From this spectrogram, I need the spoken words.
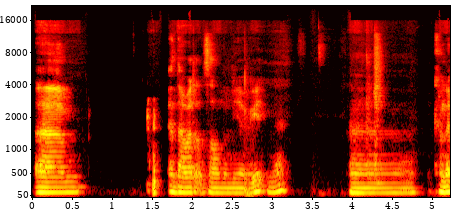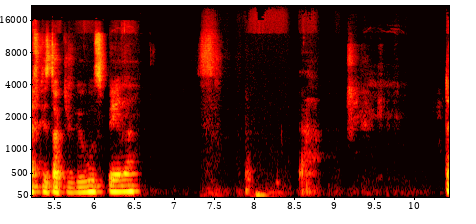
Ehm, en dat we dat nog niet weten. Hè. Eh, ik ga even Dr. Google spelen. Dr.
